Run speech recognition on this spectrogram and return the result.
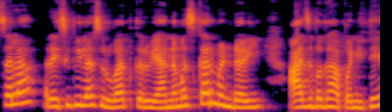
चला रेसिपीला सुरुवात करूया. नमस्कार मंडळी आज बघा आपण इथे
